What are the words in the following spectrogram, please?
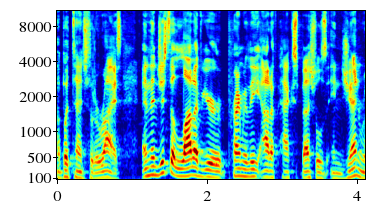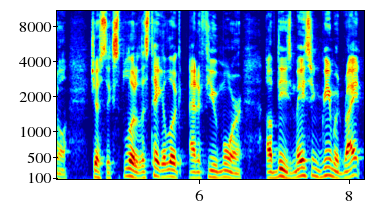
a potential to rise. And then just a lot of your Premier League out of pack specials in general just exploded. Let's take a look at a few more of these. Mason Greenwood, right?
